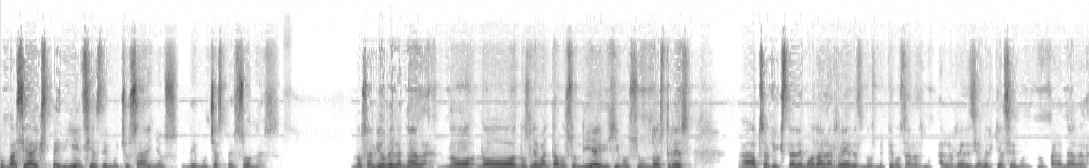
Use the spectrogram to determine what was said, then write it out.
con base a experiencias de muchos años, de muchas personas. No salió de la nada. No, no nos levantamos un día y dijimos, un, dos, tres, ah, pues que está de moda las redes, nos metemos a las, a las redes y a ver qué hacemos. No, para nada.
